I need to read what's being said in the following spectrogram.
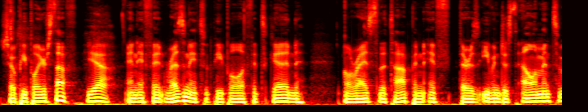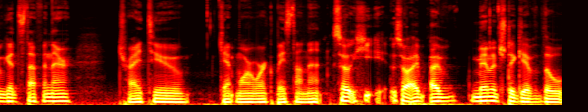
show people your stuff, yeah. and if it resonates with people, if it's good, it'll rise to the top. And if there's even just elements of good stuff in there, try to get more work based on that. So he, so I, I've managed to give the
